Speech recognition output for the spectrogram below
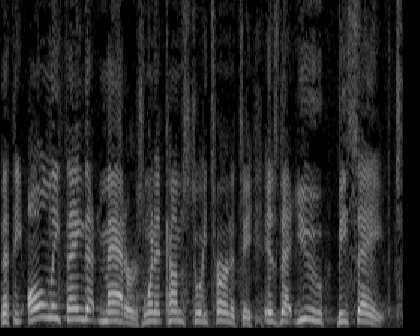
that the only thing that matters when it comes to eternity is that you be saved.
